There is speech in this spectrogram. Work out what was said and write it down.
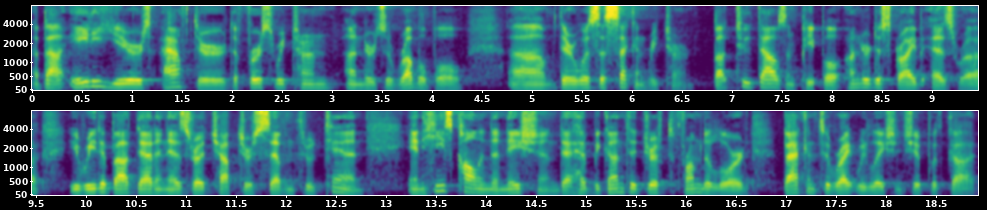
About 80 years after the first return under Zerubbabel, uh, there was a second return. About 2,000 people under the scribe Ezra. You read about that in Ezra chapter 7 through 10. And he's calling the nation that had begun to drift from the Lord back into right relationship with God.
